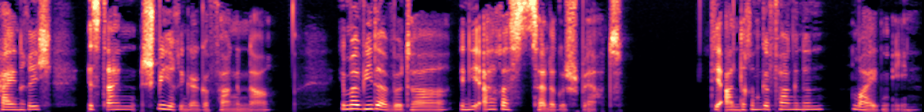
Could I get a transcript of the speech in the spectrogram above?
Heinrich ist ein schwieriger Gefangener. Immer wieder wird er in die Arrestzelle gesperrt. Die anderen Gefangenen meiden ihn.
